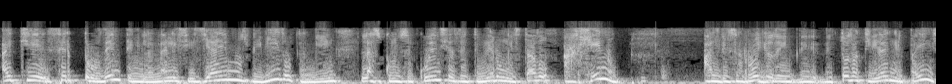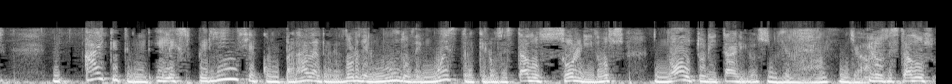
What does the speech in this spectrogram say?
hay que ser prudente en el análisis. Ya hemos vivido también las consecuencias de tener un Estado ajeno al desarrollo de, de, de, toda actividad en el país. Hay que tener, y la experiencia comparada alrededor del mundo demuestra que los estados sólidos, no autoritarios, ya, ya. los estados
